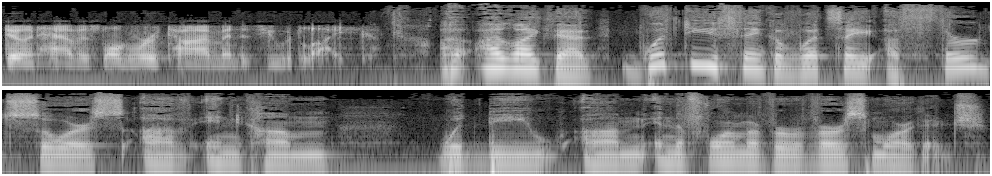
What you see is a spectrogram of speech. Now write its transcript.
don't have as long a retirement as you would like. I, I like that. What do you think of, let's say, a third source of income would be um, in the form of a reverse mortgage?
